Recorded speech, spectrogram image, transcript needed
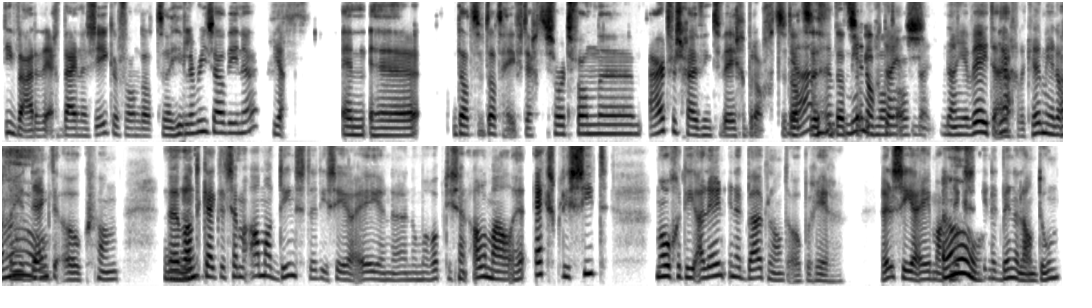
Die waren er echt bijna zeker van dat eh, Hillary zou winnen. ja, En eh, dat, dat heeft echt een soort van eh, aardverschuiving teweeggebracht. Dat, ja. eh, en dat meer nog dan, als... dan, dan je weet Ja, eigenlijk, hè? Meer nog dan je oh. denkt ook. Van, eh, mhm. want kijk, het zijn maar allemaal diensten, die CIA en eh, noem maar op, die zijn allemaal hè, expliciet, mogen die alleen in het buitenland opereren. Hè, de CIA mag niks Oh. in het binnenland doen.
